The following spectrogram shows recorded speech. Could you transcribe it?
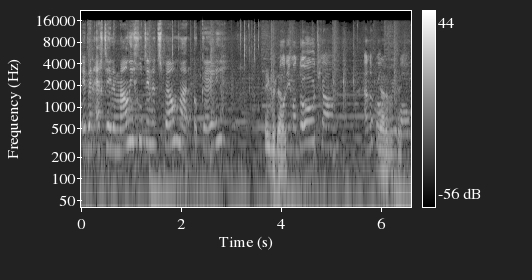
Ik ben echt helemaal niet goed in het spel, maar oké. Ik wil iemand doodgaan. En dan komt een vuurbal.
